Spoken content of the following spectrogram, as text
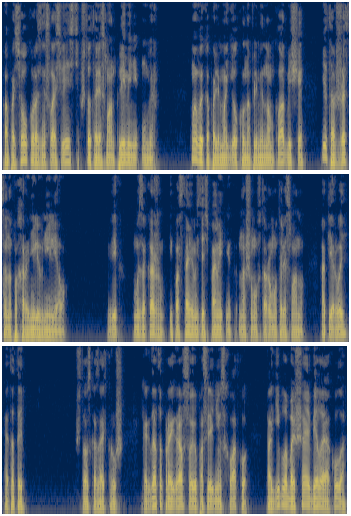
По поселку разнеслась весть, что талисман племени умер. Мы выкопали могилку на племенном кладбище и торжественно похоронили в ней Лео. «Вик, мы закажем и поставим здесь памятник нашему второму талисману, а первый — это ты». Что сказать, Круш? Когда-то, проиграв свою последнюю схватку, погибла большая белая акула,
